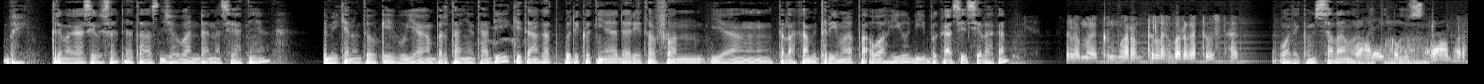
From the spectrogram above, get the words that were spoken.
Baik, terima kasih Ustaz atas jawaban dan nasihatnya. Demikian untuk ibu yang bertanya tadi. Kita angkat berikutnya dari telepon yang telah kami terima Pak Wahyu di Bekasi. Silakan. Assalamualaikum warahmatullahi wabarakatuh Ustaz Waalaikumsalam Waalaikumsalam uh,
